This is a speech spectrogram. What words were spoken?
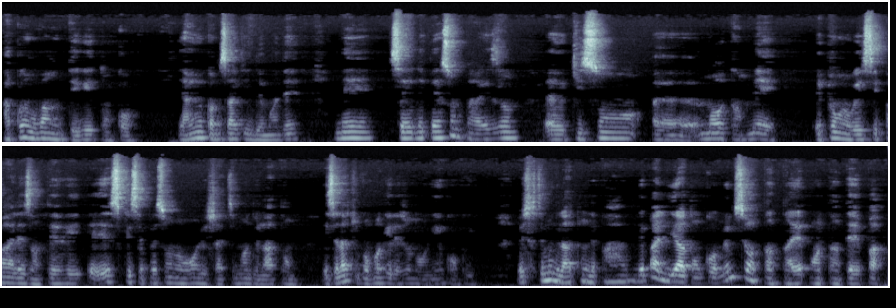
Après, on va enterrer ton corps. Il y a un comme ça qui demandait, mais c'est des personnes, par exemple, euh, qui sont euh, mortes en mer et puis on ne réussit pas à les enterrer. Est-ce que ces personnes auront le châtiment de la tombe? Et c'est là que tu comprends que les gens n'ont rien compris. Le châtiment de la tombe n'est pas, pas lié à ton corps, même si on on t'enterre pas.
